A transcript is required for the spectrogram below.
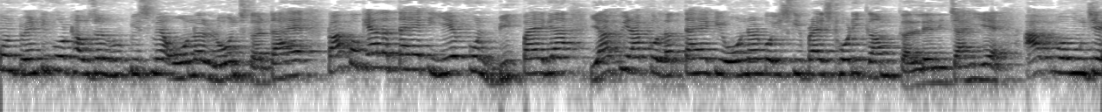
phone twenty four thousand rupees में ओनर लॉन्च करता है तो आपको क्या लगता है कि ये फ़ोन बिक पाएगा? या फिर आपको लगता है कि ओनर को इसकी प्राइस थोड़ी कम कर लेनी चाहिए? आप वो मुझे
